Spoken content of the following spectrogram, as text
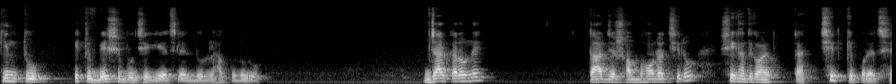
কিন্তু একটু বেশি বুঝে গিয়েছিলেন নুরুল হক নুরু। যার কারণে তার যে সম্ভাবনা ছিল, সেখান থেকে অনেকটা ছিটকে পড়েছে।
